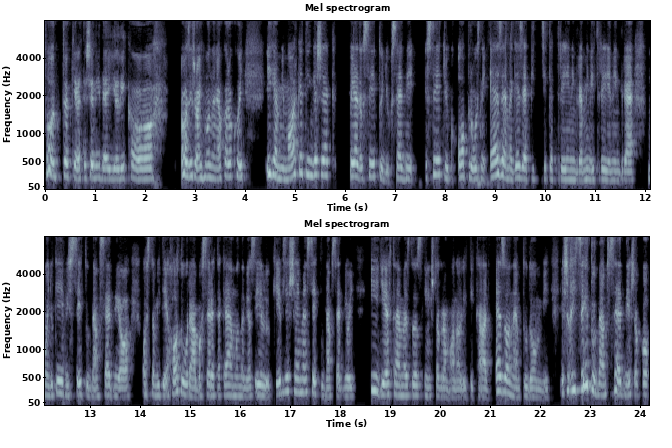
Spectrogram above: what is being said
pont tökéletesen ideillik a, az is, amit mondani akarok, hogy igen, mi marketingesek, például szét tudjuk szedni, szét tudjuk aprózni ezer meg ezer picike tréningre, mini tréningre, mondjuk én is szét tudnám szedni a, azt, amit én hat órába szeretek elmondani az élő képzéseimben, szét tudnám szedni, hogy így értelmezd az Instagram analitikád, ez a nem tudom mi. És akkor így szét tudnám szedni, és akkor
